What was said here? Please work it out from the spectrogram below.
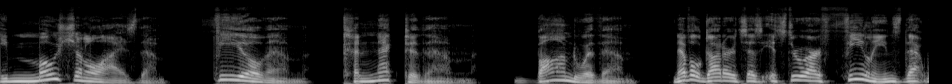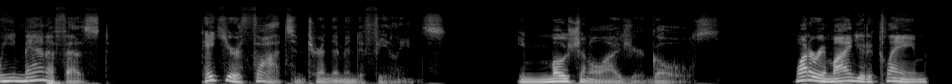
Emotionalize them, feel them, connect to them, bond with them. Neville Goddard says it's through our feelings that we manifest. Take your thoughts and turn them into feelings. Emotionalize your goals. I want to remind you to claim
